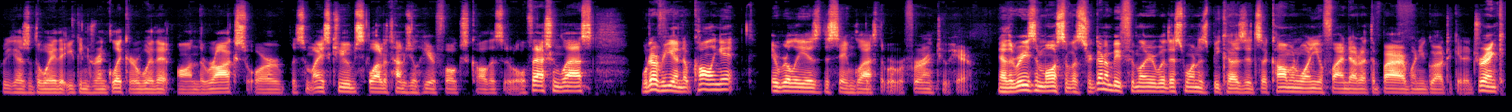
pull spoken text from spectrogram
because of the way that you can drink liquor with it on the rocks or with some ice cubes. A lot of times you'll hear folks call this an old-fashioned glass. Whatever you end up calling it, it really is the same glass that we're referring to here. Now the reason most of us are going to be familiar with this one is because it's a common one you'll find out at the bar when you go out to get a drink.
